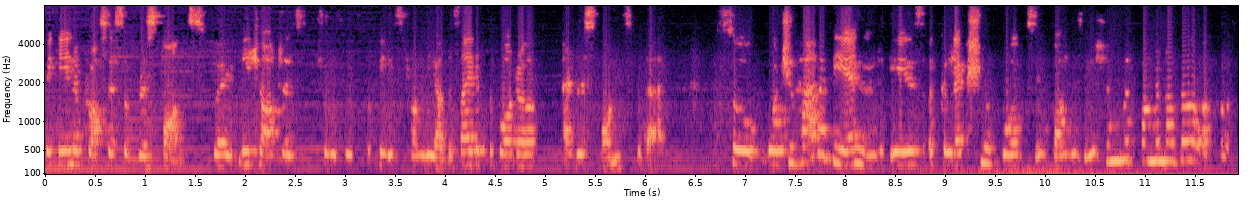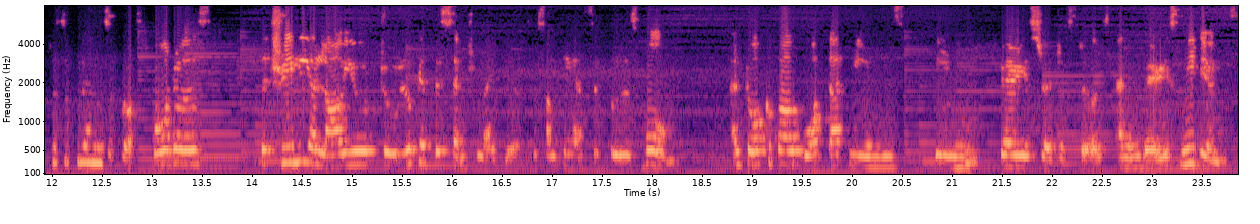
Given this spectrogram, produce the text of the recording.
begin a process of response where each artist chooses a piece from the other side of the border and responds to that. So, what you have at the end is a collection of works in conversation with one another across disciplines, across borders, that really allow you to look at this central idea, so something as simple as home, and talk about what that means in various registers and in various mediums.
